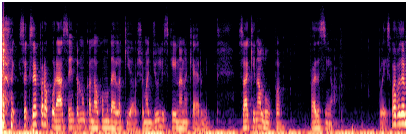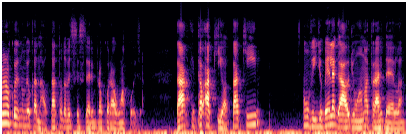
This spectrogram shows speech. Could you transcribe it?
se você quiser procurar, você entra num canal como o dela aqui, ó. Chama Julie Kanan Academy. Só aqui na lupa. Faz assim, ó. Play. Você pode fazer a mesma coisa no meu canal, tá? Toda vez que vocês quiserem procurar alguma coisa. Tá? Então, aqui, ó. Tá aqui um vídeo bem legal de um ano atrás dela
